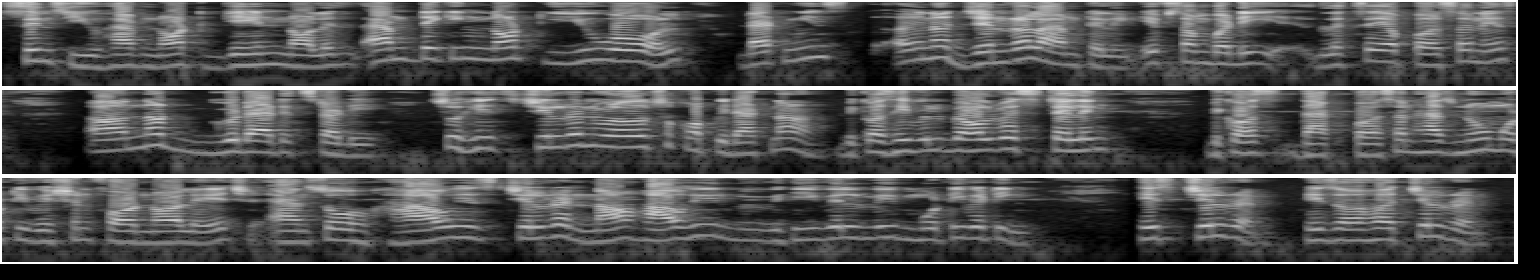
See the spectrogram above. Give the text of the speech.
since you have not gained knowledge i'm taking not you all. That means uh, in a general i'm telling if somebody let's say a person is uh, not good at study so his children will also copy that now because he will be always telling because that person has no motivation for knowledge and so how his children now how he, he will be motivating his children his or her children?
